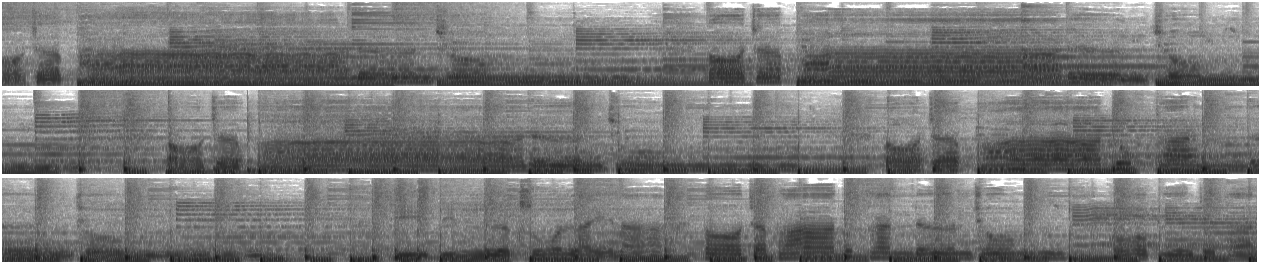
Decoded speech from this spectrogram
ต่อจะพาเดินชมต่อจะพาเดินชมต่อจะพาเดินชมต่อจะพาทุกท่านเดินชม ที่ดินเลือกสวนไล่นา ต่อจะพาทุกท่านเดินชม ขอเพียงแค่ท่าน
